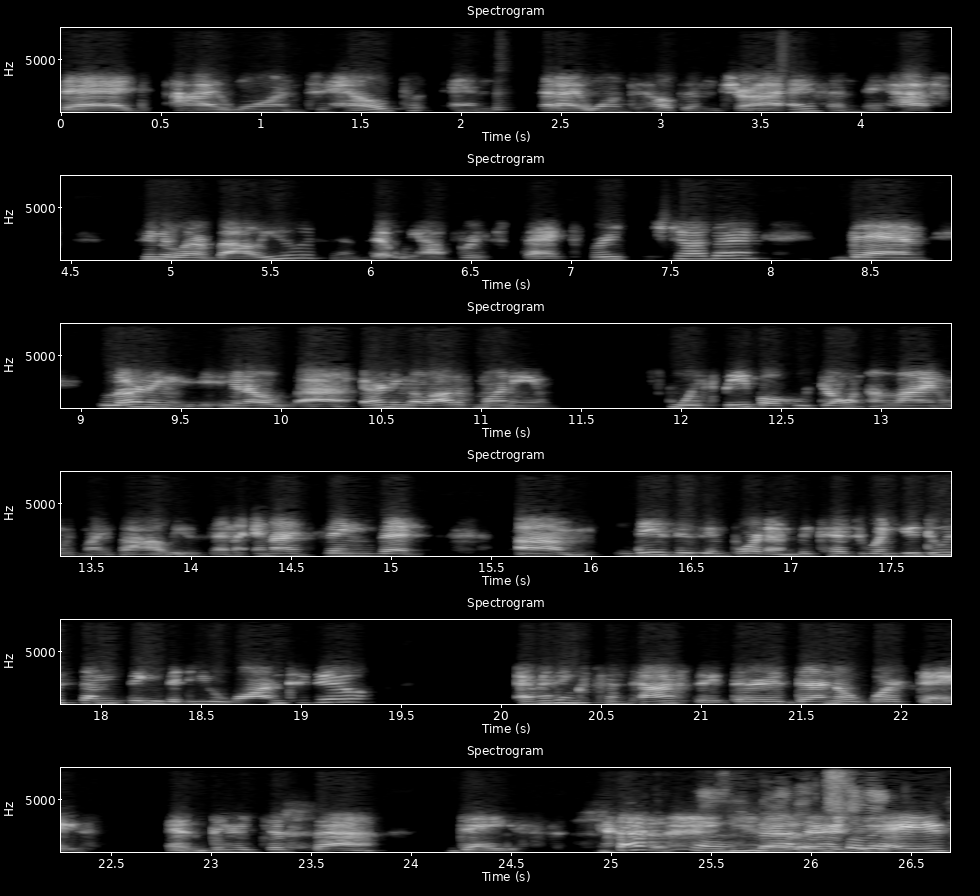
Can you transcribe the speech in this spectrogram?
that I want to help and that I want to help them drive and they have similar values and that we have respect for each other, then learning, you know, uh, earning a lot of money with people who don't align with my values. And, and I think that um, this is important because when you do something that you want to do, everything's fantastic. There, there are no work days. They're just uh, days. you know, there are days.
